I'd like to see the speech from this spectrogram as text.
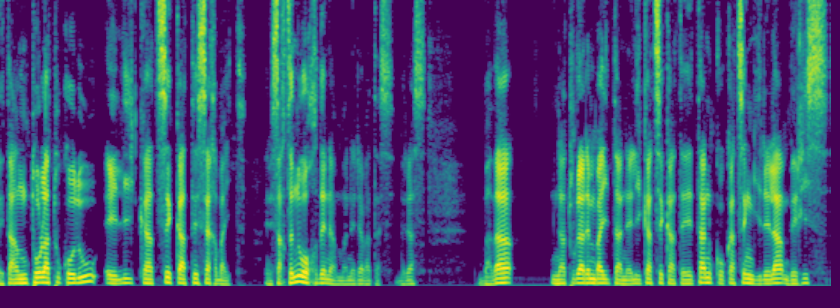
eta antolatuko du elikatze kate zerbait. Ezartzen du ordena manera batez. Beraz, bada naturaren baitan elikatze kateetan kokatzen girela berriz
